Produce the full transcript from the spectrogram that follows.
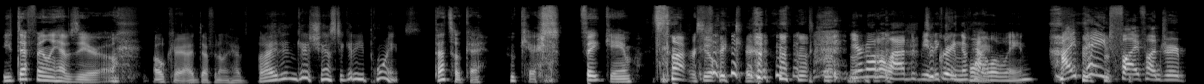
You definitely have zero. Okay, I definitely have, but I didn't get a chance to get any points. That's okay. Who cares? Fake game. It's not real. You're not allowed to be It's the great king of. Halloween. I paid five hundred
